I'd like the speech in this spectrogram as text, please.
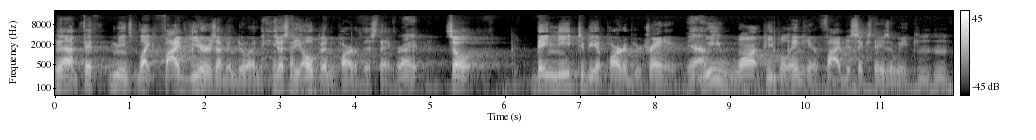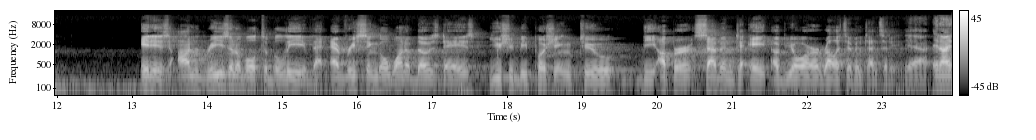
Yeah. Fifth means like five years I've been doing just the open part of this thing. Right. So they need to be a part of your training. Yeah. We want people in here five to six days a week. Mm-hmm. It is unreasonable to believe that every single one of those days you should be pushing to the upper seven to eight of your relative intensity. Yeah, and I,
